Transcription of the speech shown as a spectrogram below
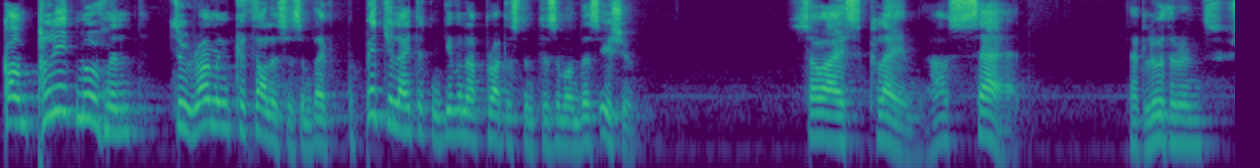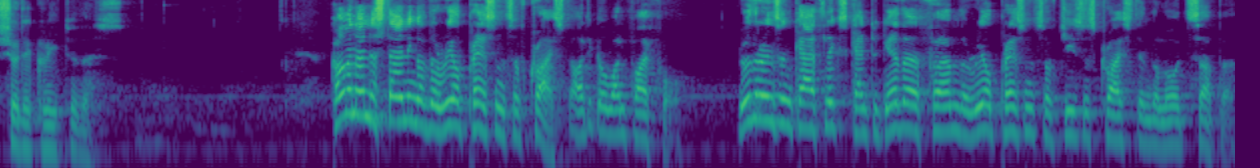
Complete movement to Roman Catholicism. They've capitulated and given up Protestantism on this issue. So I claim, how sad that Lutherans should agree to this. Common understanding of the real presence of Christ, Article 154. Lutherans and Catholics can together affirm the real presence of Jesus Christ in the Lord's Supper.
